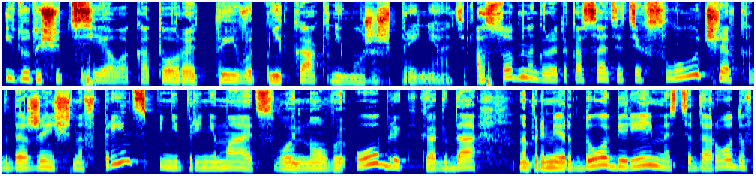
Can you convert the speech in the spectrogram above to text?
И тут еще тело, которое ты вот никак не можешь принять. Особенно, говорю, это касается тех случаев, когда женщина в принципе не принимает свой новый облик, когда, например, до беременности, до родов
